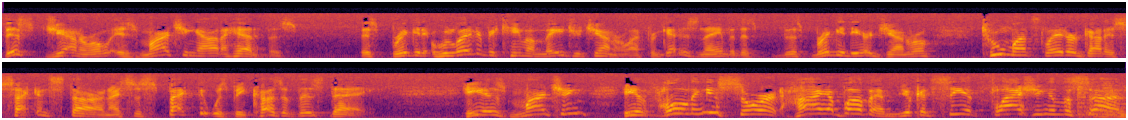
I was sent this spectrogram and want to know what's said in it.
This general is marching out ahead of us. This brigadier, who later became a major general, I forget his name, but this, this brigadier general, two months later got his second star, and I suspect it was because of this day. He is marching. He is holding his sword high above him. You can see it flashing in the sun.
